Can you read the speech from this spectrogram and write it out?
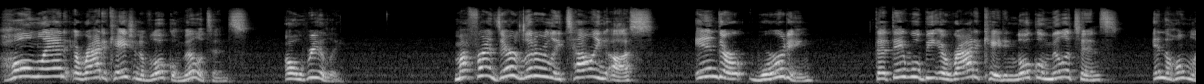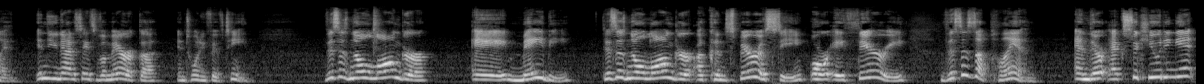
homeland eradication of local militants. Oh, really? My friends, they're literally telling us in their wording that they will be eradicating local militants in the homeland, in the United States of America in 2015. This is no longer a maybe. This is no longer a conspiracy or a theory. This is a plan, and they're executing it,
